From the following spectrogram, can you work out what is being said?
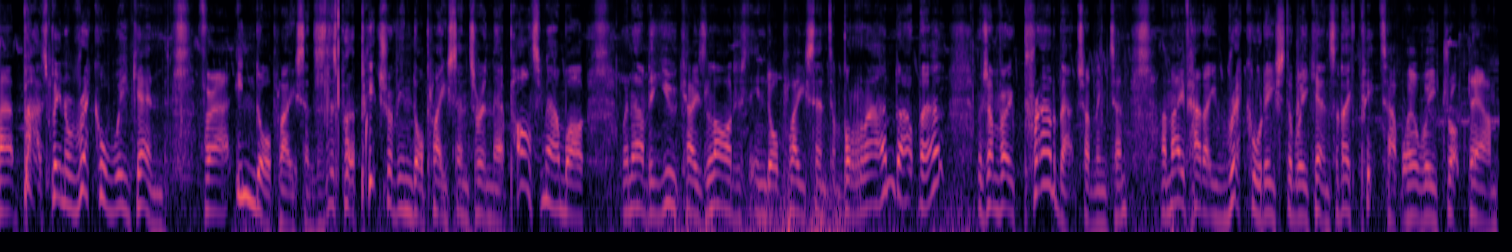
Uh, but it's been a record weekend for our indoor play centres. Let's put a picture of indoor play centre in there. Party Man World, we're now the UK's largest indoor play centre brand out there, which I'm very proud about Chudlington. And they've had a record Easter weekend, so they've picked up where we dropped down.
